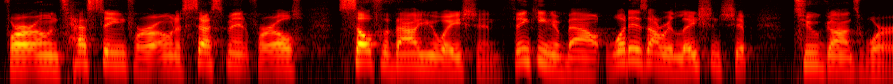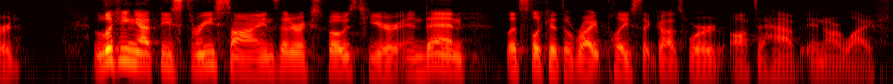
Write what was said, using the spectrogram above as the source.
For our own testing, for our own assessment, for our self evaluation, thinking about what is our relationship to God's word, looking at these three signs that are exposed here, and then let's look at the right place that God's word ought to have in our life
